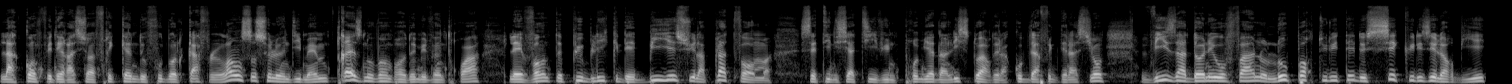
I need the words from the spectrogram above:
La Confédération africaine de football CAF lance ce lundi même, 13 novembre 2023, les ventes publiques des billets sur la plateforme. Cette initiative, une première dans l'histoire de la Coupe d'Afrique des Nations, vise à donner aux fans l'opportunité de sécuriser leurs billets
